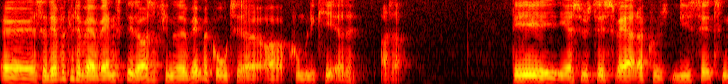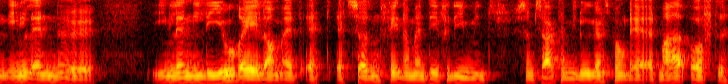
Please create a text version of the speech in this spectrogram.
Øh, så derfor kan det være vanskeligt også at finde ud af, hvem er god til at, at kommunikere det. Altså, det, jeg synes, det er svært at kunne lige sætte sådan en eller anden, øh, en eller anden leveregel om, at, at, at sådan finder man det, fordi min, som sagt, at mit udgangspunkt er, at meget ofte,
